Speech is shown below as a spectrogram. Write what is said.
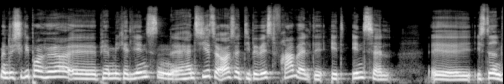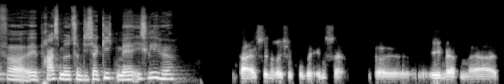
Men du skal lige prøve at høre, uh, Per Michael Jensen, uh, han siger til os, at de bevidst fravalgte et indsalg uh, i stedet for uh, pressemødet, som de så gik med. I skal lige høre. Der er altid en risiko ved indsalg. Uh, en af dem er, at,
